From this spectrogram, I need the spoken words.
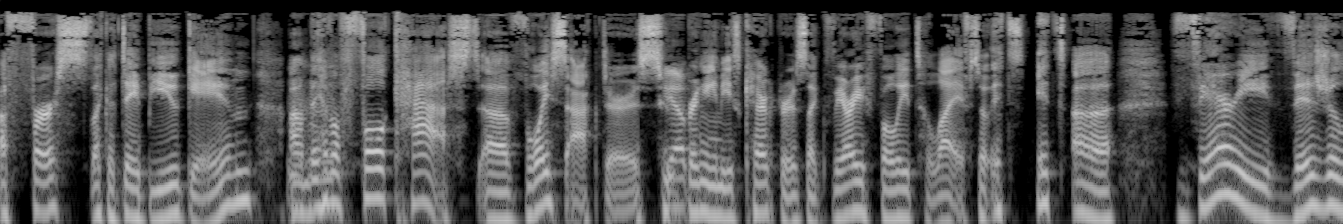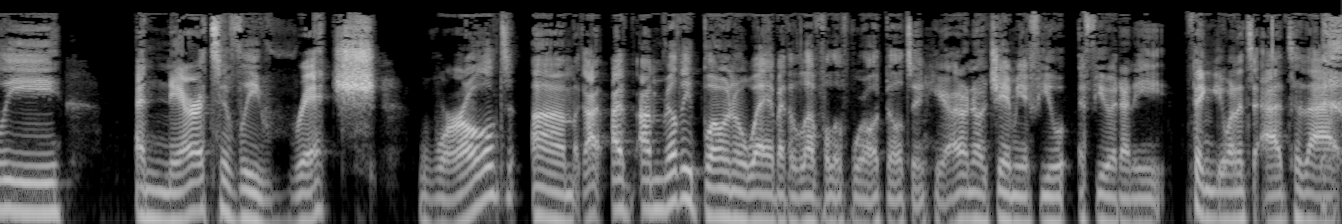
a first like a debut game um, mm-hmm. they have mm-hmm. a full cast of voice actors who yep. bringing these characters like very fully to life so it's it's a very visually and narratively rich world um I, i'm really blown away by the level of world building here i don't know jamie if you if you had anything you wanted to add to that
